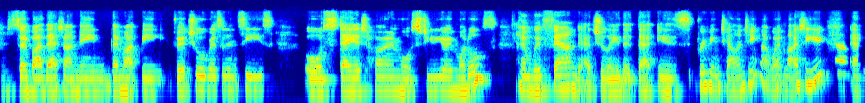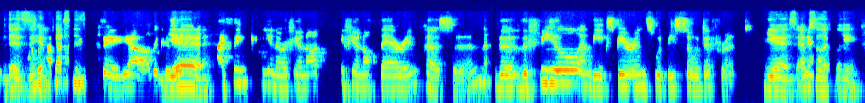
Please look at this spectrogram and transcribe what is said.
Mm. So by that, I mean they might be virtual residencies or stay at home or studio models. And we've found actually that that is proving challenging. I won't lie to you. Yeah. And there's pluses. Yeah, because yeah. I think, you know, if you're not if you're not there in person, the the feel and the experience would be so different. Yes, absolutely. Yeah.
